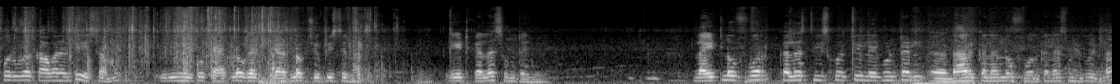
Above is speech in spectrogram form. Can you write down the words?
ఫోర్ కూడా కావాలంటే ఇస్తాము. ఇది మీకు క్యాట్లాగ్ క్యాట్లాగ్ చూపిస్తున్నా. ఎయిట్ కలర్స్ ఉంటాయి ఇది లైట్లో ఫోర్ కలర్స్ తీసుకొచ్చి లేకుంటే డార్క్ కలర్లో ఫోర్ కలర్స్ మీకు ఇట్లా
